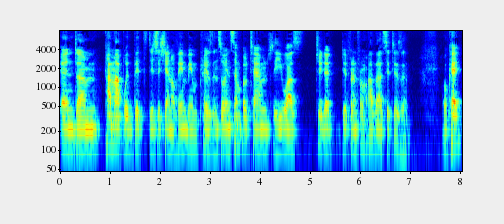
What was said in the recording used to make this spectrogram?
and um, come up with this decision of him being president. So in simple terms, he was treated different from other citizens. Okay?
